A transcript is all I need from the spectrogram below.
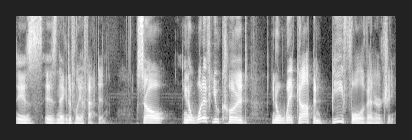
is is negatively affected. So, you know, what if you could you know, wake up and be full of energy.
